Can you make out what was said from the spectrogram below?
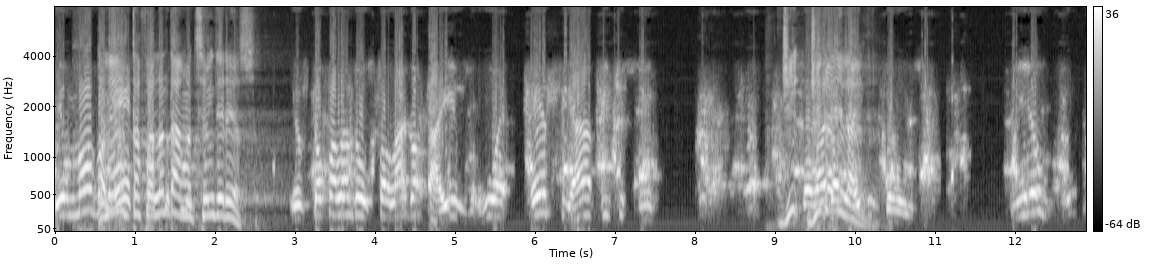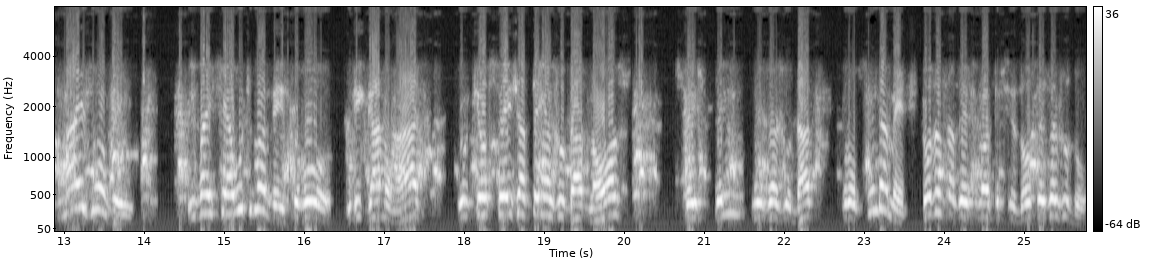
Eu novamente. Leandro está falando da onde? Seu endereço? Eu estou falando Solar do Ataíde, rua SA 25. Di, diga aí, Leandro. E eu, mais uma vez, e vai ser a última vez que eu vou ligar no rádio, porque vocês já têm ajudado nós, vocês têm nos ajudado profundamente. Todas as vezes que nós precisou, vocês ajudou.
